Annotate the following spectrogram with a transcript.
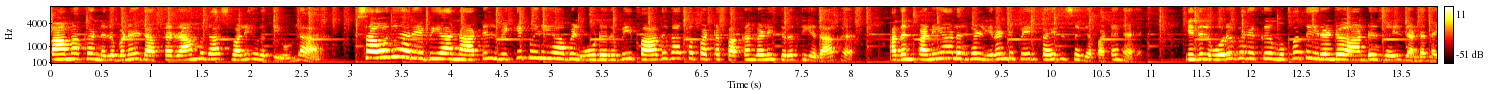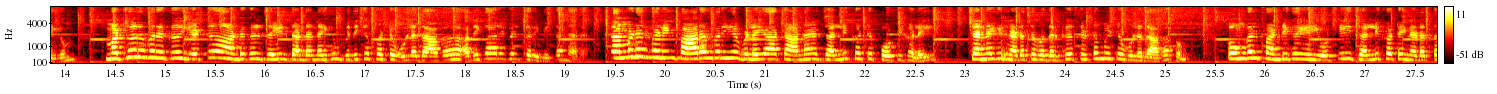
பாமக நிறுவனர் டாக்டர் ராமதாஸ் வலியுறுத்தியுள்ளார். சவுதி அரேபியா நாட்டில் விக்கிபீடியாவில் ஊடுருவி பாதுகாக்கப்பட்ட பக்கங்களை திருத்தியதாக அதன் பணியாளர்கள் இரண்டு பேர் கைது செய்யப்பட்டனர். இதில் ஒருவருக்கு முப்பத்தி இரண்டு ஆண்டு ஜெயில் தண்டனையும் மற்றொருவருக்கு எட்டு ஆண்டுகள் ஜெயில் தண்டனையும் விதிக்கப்பட்டு உள்ளதாக அதிகாரிகள் தெரிவித்தனர். தமிழர்களின் பாரம்பரிய விளையாட்டான ஜல்லிக்கட்டு போட்டிகளை சென்னையில் நடத்துவதற்கு திட்டமிட்டு உள்ளதாகவும் பொங்கல் பண்டிகையையொட்டி ஜல்லிக்கட்டை நடத்த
